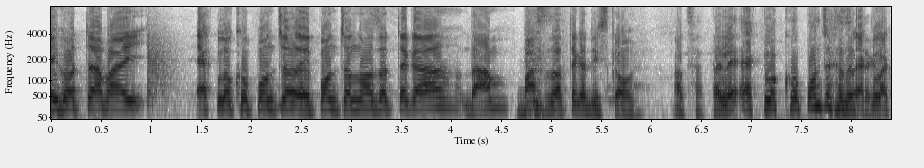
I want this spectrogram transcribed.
এই ঘরটা ভাই এক লক্ষ পঞ্চান্ন হাজার টাকা দাম পাঁচ হাজার টাকা ডিসকাউন্ট আচ্ছা তাহলে এক লক্ষ পঞ্চাশ হাজার এক লাখ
